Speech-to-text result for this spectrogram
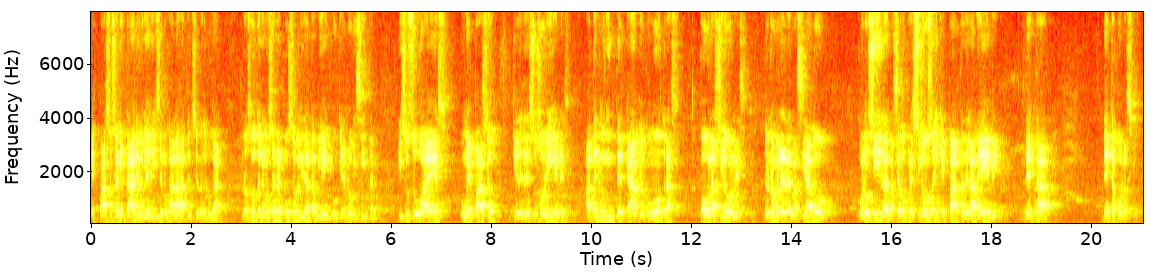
espacio sanitario y allí se nos da las atenciones del lugar nosotros tenemos esa responsabilidad también con quienes nos visitan. Y Sosúa es un espacio que desde sus orígenes ha tenido un intercambio con otras poblaciones de una manera demasiado conocida, demasiado preciosa y que es parte del ADN de esta, de esta población.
